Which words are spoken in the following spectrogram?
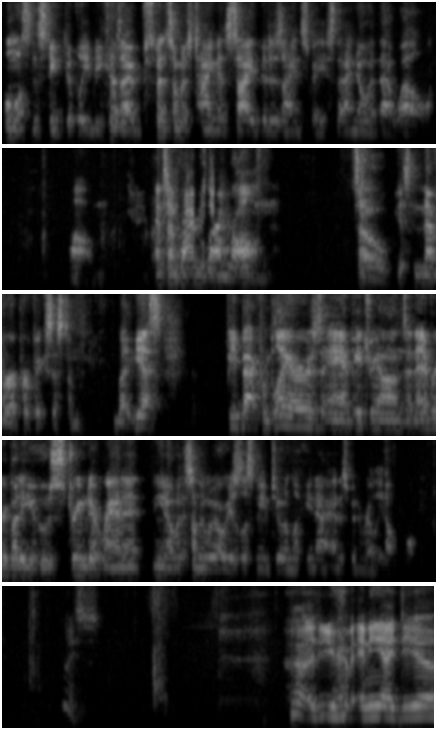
almost instinctively because I've spent so much time inside the design space that I know it that well. Um, and sometimes I'm wrong. So it's never a perfect system. But yes, feedback from players and Patreons and everybody who's streamed it, ran it, you know, it's something we're always listening to and looking at, and it's been really helpful. Nice. Uh, do you have any idea,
